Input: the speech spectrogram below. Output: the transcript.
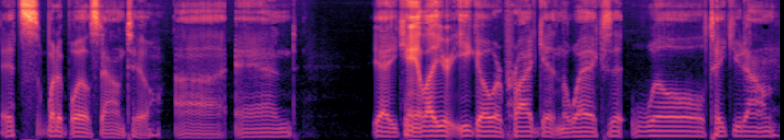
It's what it boils down to. Uh, and yeah, you can't let your ego or pride get in the way because it will take you down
